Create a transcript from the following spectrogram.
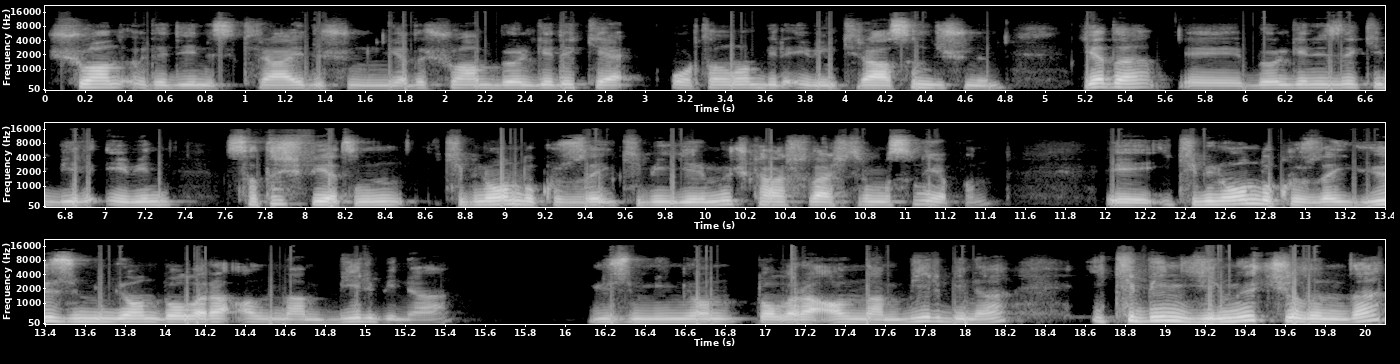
Şu an ödediğiniz kirayı düşünün ya da şu an bölgedeki ortalama bir evin kirasını düşünün. Ya da e, bölgenizdeki bir evin satış fiyatının 2019'da 2023 karşılaştırmasını yapın. E, 2019'da 100 milyon dolara alınan bir bina 100 milyon dolara alınan bir bina 2023 yılında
